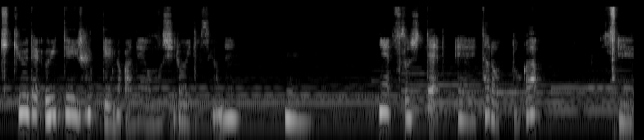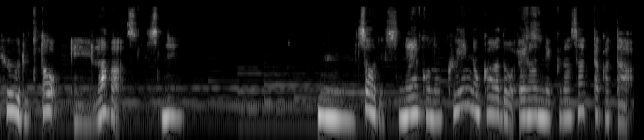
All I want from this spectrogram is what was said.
気球で浮いているっていうのがね、面白いですよね。うん。ね、そして、えー、タロットが、えー、フールと、えー、ラバーズですね。うん、そうですね。このクイーンのカードを選んでくださった方、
